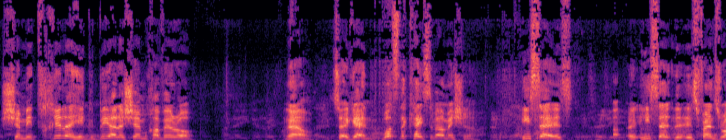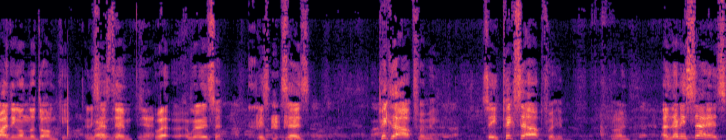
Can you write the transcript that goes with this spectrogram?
shemitchila higbia l'shem chavero. Now, so again, what's the case of our Mishnah? He says, uh, he said that his friend's riding on the donkey, and he says to him, Yeah. uh, where is it? He says, pick that up for me. So he picks it up for him, right? And then he says,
